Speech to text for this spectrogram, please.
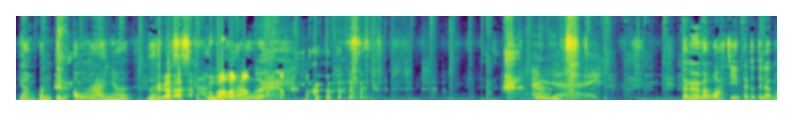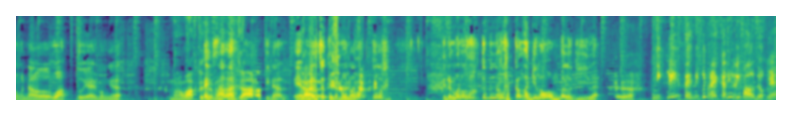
Yang penting auranya luar biasa sekali orang. Anjay Tapi memang wah cinta itu tidak mengenal waktu ya emang ya. nah, waktu Eh itu salah. mengenal jarak Tidak ya benar Cok, tidak mengenal waktu lah. Tidak mengenal waktu bener lah Kalau lagi lomba lo gila. Iya. teknikly teknikly mereka ini rival dong ya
